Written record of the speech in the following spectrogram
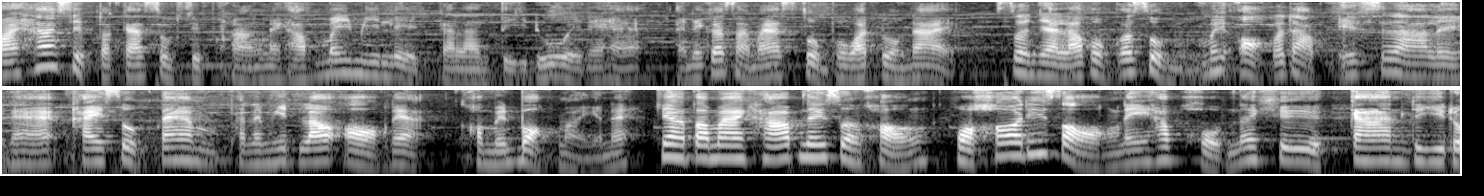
150 ต่อการสุ่ม 10 ครั้งนะครับ ไม่มีเลทการันตีด้วยนะฮะ อันนี้ก็สามารถสุ่มพวัดดวงได้ ส่วนใหญ่แล้วผมก็สุ่มไม่ออกระดับเอสราเลยนะฮะ ใครสุ่มแต้มพันธมิตรแล้วออกเนี่ย คอมเมนต์บอกหน่อยกันนะ อย่างต่อมาครับในส่วนของหัวข้อที่2นะครับผมนั่นคือการรีโร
